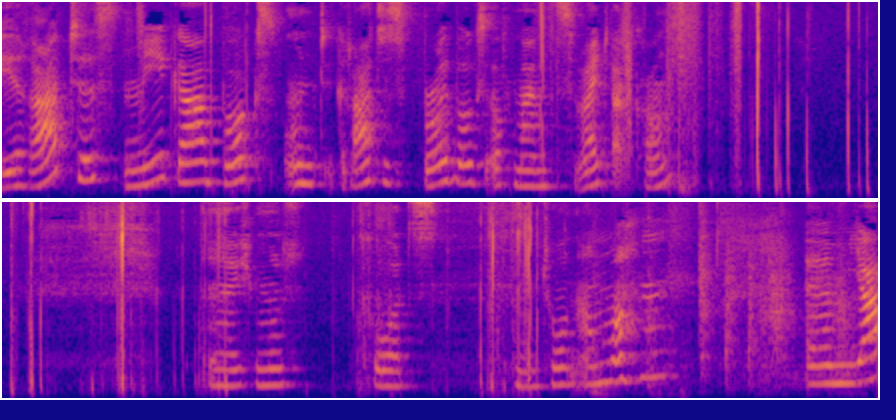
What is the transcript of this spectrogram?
gratis Mega-Box und gratis Brawl-Box auf meinem zweiten Account. Äh, ich muss kurz den Ton anmachen. Ähm, ja,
